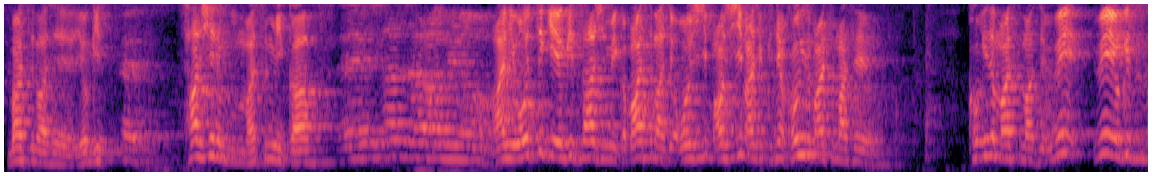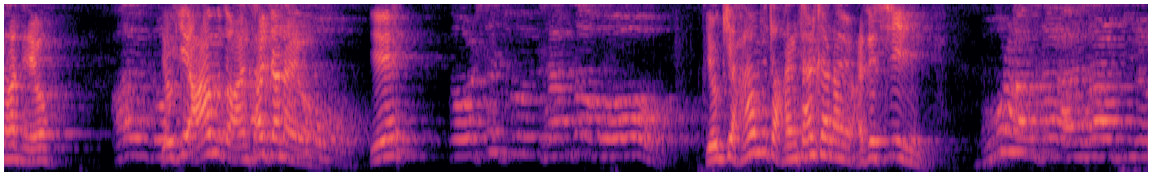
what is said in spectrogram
말씀하세요. 여기 사시는 분 맞습니까? 에 사는 사람이요. 아니 어떻게 여기서 사십니까? 말씀하세요. 어시 어시 마시고 그냥 거기서 말씀하세요. 거기서 말씀하세요. 왜 왜 여기서 사세요? 아이고, 여기 아무도 안 살잖아요. 예? 여기 아무도 안 살잖아요, 아저씨. 뭘 안 살, 안 살기를.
